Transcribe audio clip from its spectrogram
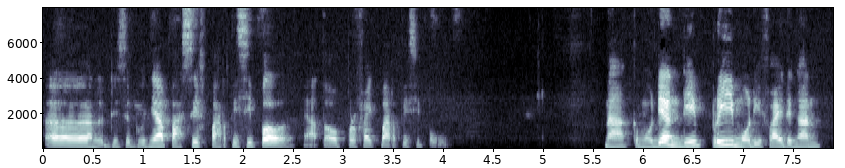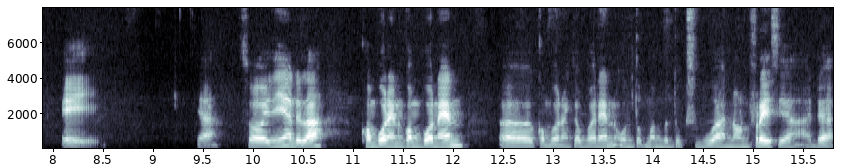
uh, disebutnya pasif participle atau perfect participle nah kemudian di pre-modify dengan a ya So ini adalah komponen-komponen uh, komponen-komponen untuk membentuk sebuah noun phrase ya. Ada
